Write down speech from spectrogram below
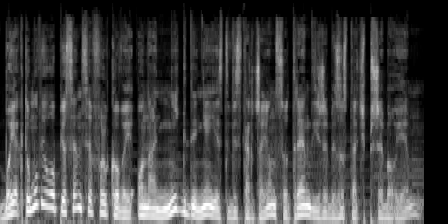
Bo jak to mówią o piosence folkowej, ona nigdy nie jest wystarczająco trendy, żeby zostać przebojem,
